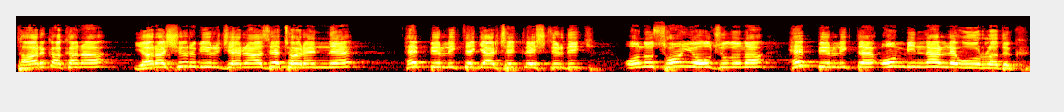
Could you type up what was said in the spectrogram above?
Tarık Akan'a yaraşır bir cenaze törenini hep birlikte gerçekleştirdik. Onu son yolculuğuna hep birlikte on binlerle uğurladık.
